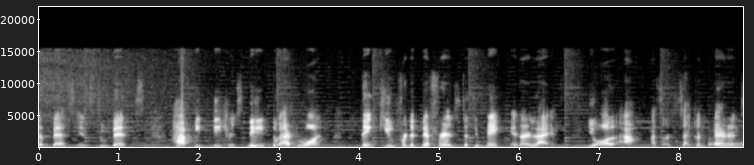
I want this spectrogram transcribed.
the best in students. Happy Teachers Day to everyone. Thank you for the difference that you make in our life. You all act as our second parents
